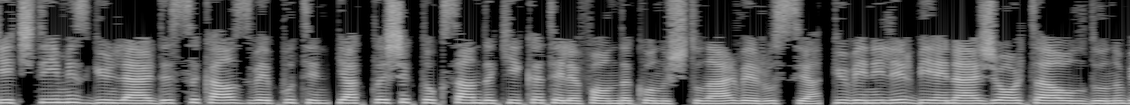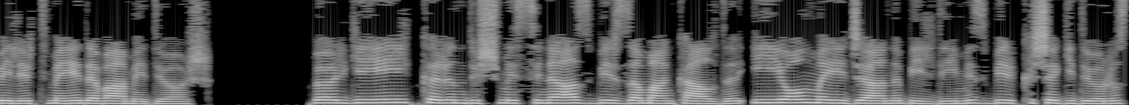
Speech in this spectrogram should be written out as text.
Geçtiğimiz günlerde Skals ve Putin, yaklaşık 90 dakika telefonda konuştular ve Rusya, güvenilir bir enerji ortağı olduğunu belirtmeye devam ediyor. Bölgeye ilk karın düşmesine az bir zaman kaldı, iyi olmayacağını bildiğimiz bir kışa gidiyoruz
